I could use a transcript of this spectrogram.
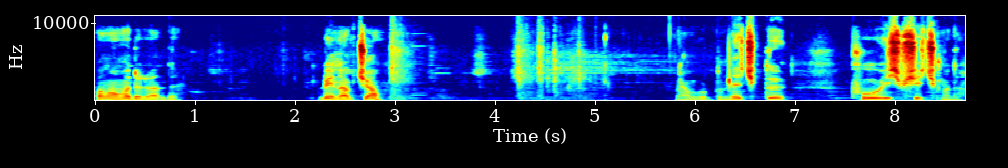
falan var herhalde. Buraya ne yapacağım? Ya vurdum. Ne çıktı? Puh hiçbir şey çıkmadı.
